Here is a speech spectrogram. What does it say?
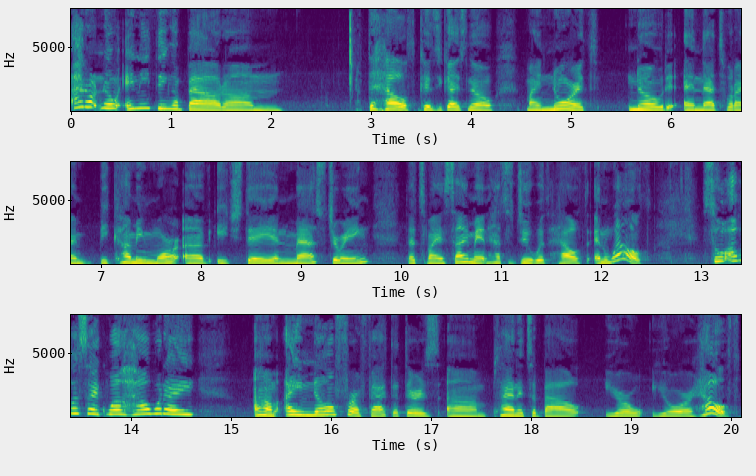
I don't know anything about um, the health because you guys know my North node and that's what I'm becoming more of each day and mastering. That's my assignment has to do with health and wealth. So I was like, well, how would I um, I know for a fact that there's um, planets about your your health,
